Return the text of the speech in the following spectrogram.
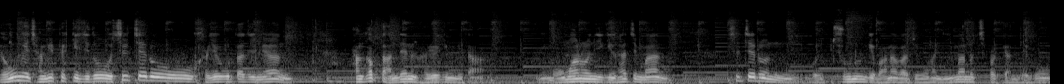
영웅의 장비 패키지도 실제로 가격으로 따지면 반값도 안 되는 가격입니다. 5만원이긴 하지만 실제로는 뭐 주는 게 많아가지고 한 2만원치 밖에 안 되고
